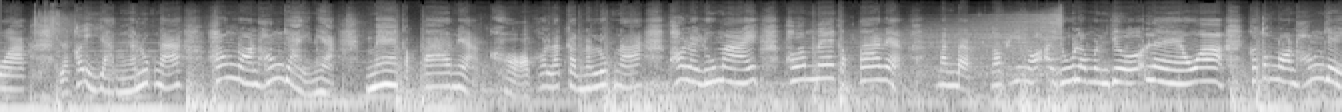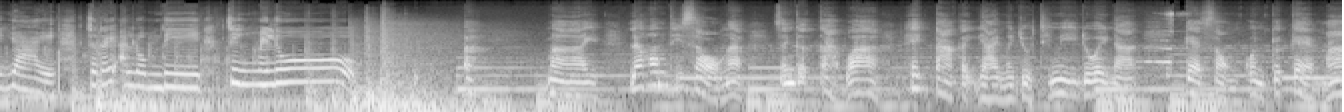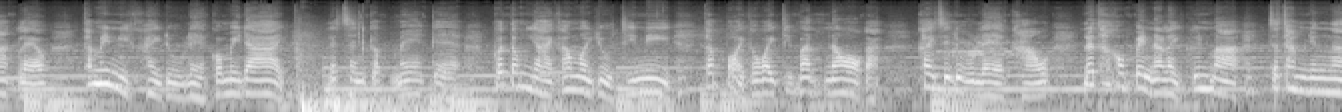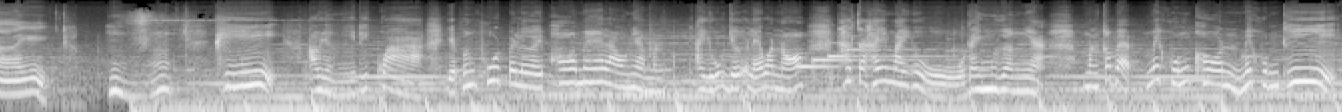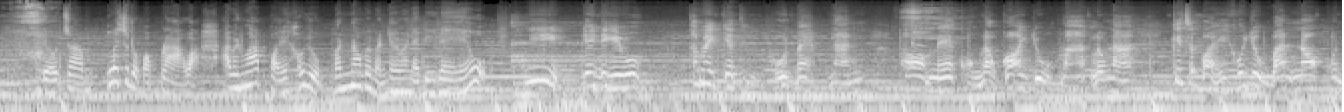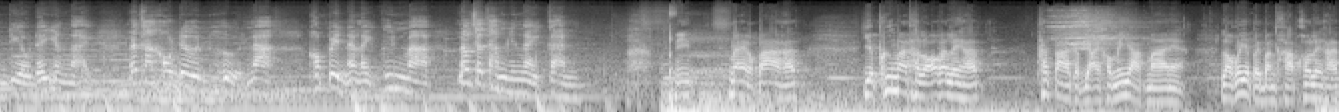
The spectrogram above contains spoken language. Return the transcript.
วก แล้วก็อีกอย่างนะลูกนะ ห้องนอนห้องใหญ่เนี่ย แม่กับป้าเนี่ยขอก็แล้วกันนะลูกนะ เพราะอะไรรู้ไหมเพราะว่าแม่กับป้าเนี่ย มันแบบเนาะพี่เนาะอายุเรามันเยอะแล้วอะ่ะก็ต้องนอนห้องใหญ่ ๆ จะได้อารมณ์ดี จริงไหมลูกไม้แล้วห้องที่สองอะฉันก็กะว่าให้ตากับยายมาอยู่ที่นี่ด้วยนะ แกสองคนก็แก่มากแล้ว ถ้าไม่มีใครดูแลก็ไม่ได้ และฉันกับแม่แกก็ต้องย้ายเข้ามาอยู่ที่นี่ ถ้าปล่อยเขาไว้ที่บ้านนอกอะ ใครจะดูแลเขา แล้วถ้าเขาเป็นอะไรขึ้นมาจะทำยังไง หืมพี่เอาอย่างนี้ดีกว่า อย่าเพิ่งพูดไปเลย พ่อแม่เราเนี่ยมันอายุเยอะแล้วอะเนาะถ้าจะให้มาอยู่ในเมืองเนี่ย มันก็แบบไม่คุ้นคนไม่คุ้นที่ เดี๋ยวจะไม่สะดวกเปล่าๆอะเอาเป็นว่าปล่อยให้เขาอยู่บ้านนอกไปเหมือนเดิมนั่นแหละดีแล้ว นี่ยายดิวทำไมแกถึงพูดแบบนั้น พ่อแม่ของเราก็อายุมากแล้วนะแกจะปล่อยให้เขาอยู่บ้านนอกคนเดียวได้ยังไง แล้วถ้าเขาเดินเหินล่ะ เขาเป็นอะไรขึ้นมา เราจะทำยังไงกัน นี่แม่กับป้าครับ อย่าเพิ่งมาทะเลาะกันเลยครับ ถ้าตากับยายเขาไม่อยากมาเนี่ย เราก็อย่าไปบังคับเขาเลยครับ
